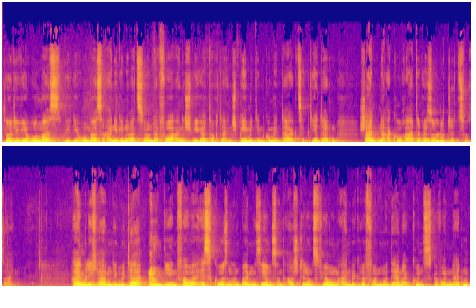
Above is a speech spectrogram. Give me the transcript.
so die wie Omas, wie die Omas eine Generation davor eine Schwiegertochter in Spee mit dem Kommentar akzeptiert hatten, scheint eine akkurate Resolute zu sein. Heimlich haben die Mütter, die in VHS-Kursen und bei Museums- und Ausstellungsführungen einen Begriff von moderner Kunst gewonnen hatten,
